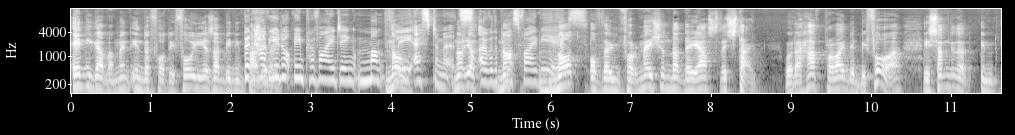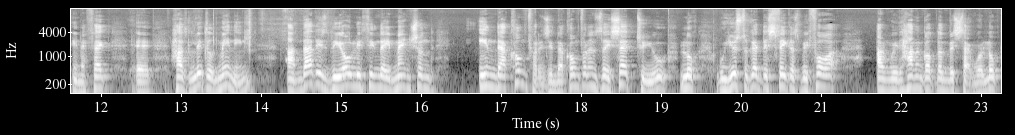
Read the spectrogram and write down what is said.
any government in the 44 years I've been in power. But parliament. have you not been providing monthly estimates not yet. over the Not- past five years? Not of the information that they asked this time. What I have provided before is something that, in, in effect, uh, has little meaning, and that is the only thing they mentioned in their conference. In their conference, they said to you, look, we used to get these figures before, and we haven't got them this time. Well, look,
